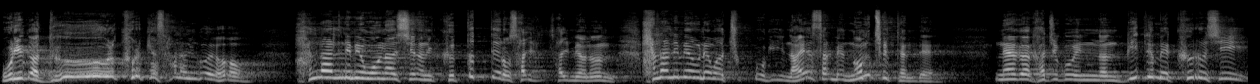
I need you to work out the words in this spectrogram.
우리가 늘 그렇게 사는 거예요. 하나님이 원하시는 그 뜻대로 살, 살면은 하나님의 은혜와 축복이 나의 삶에 넘칠 텐데 내가 가지고 있는 믿음의 그릇이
